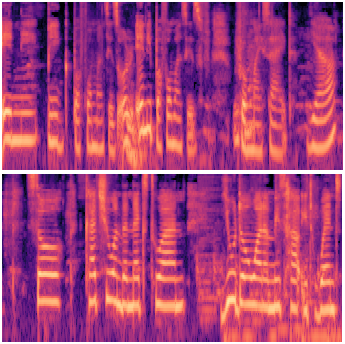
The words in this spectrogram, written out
any big performances or mm. any performances from my side. Yeah. So, catch you on the next one. You don't want to miss how it went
